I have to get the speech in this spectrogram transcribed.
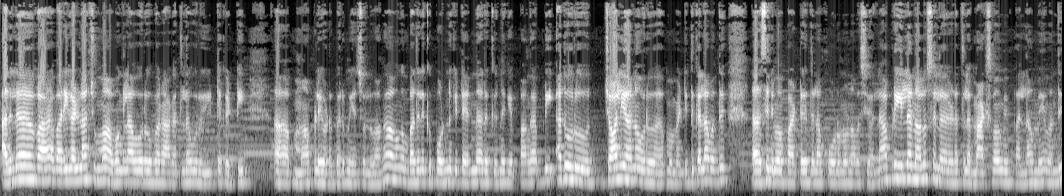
அதில் வ வரிகள்லாம் சும்மா அவங்களா ஒரு ராகத்தில் ஒரு இட்டு கட்டி மாப்பிள்ளையோட பெருமையை சொல்லுவாங்க. அவங்க பதிலுக்கு பொண்ணுக்கிட்ட என்ன இருக்குன்னு கேட்பாங்க. அப்படி அது ஒரு ஜாலியான ஒரு மூமெண்ட் இதுக்கெல்லாம் வந்து சினிமா பாட்டு இதெல்லாம் போடணும்னு அவசியம் இல்லை. அப்படி இல்லைனாலும் சில இடத்துல மேக்ஸிமம் இப்போ எல்லாமே வந்து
